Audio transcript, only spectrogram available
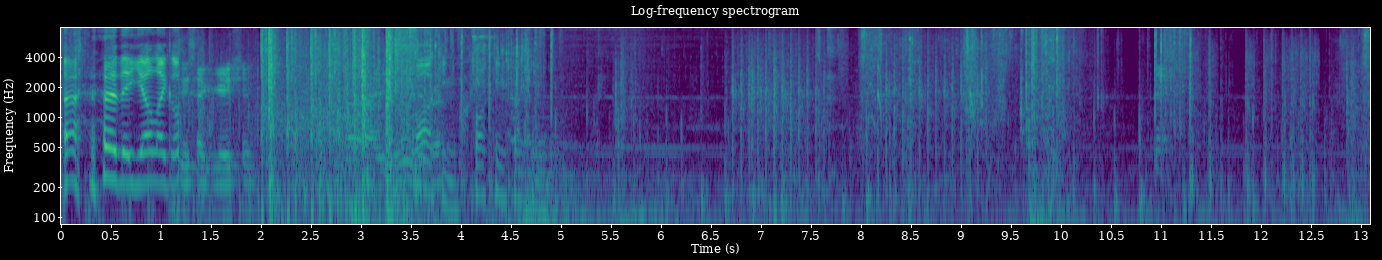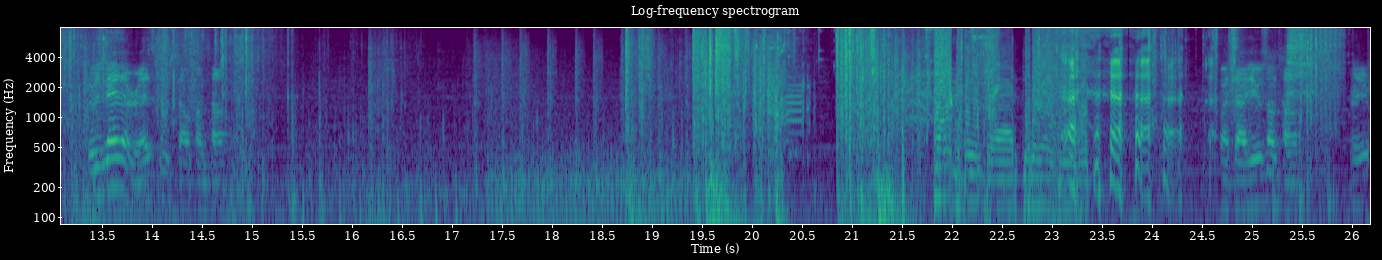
they yell like, oh, Desegregation. You're it, fucking, fucking, fucking. Who's the guy that rezzed himself on top? Watch out, he was on top. Right?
